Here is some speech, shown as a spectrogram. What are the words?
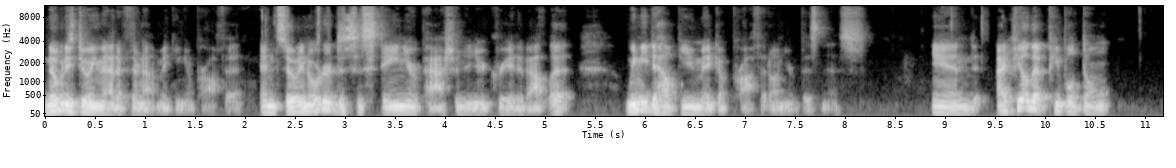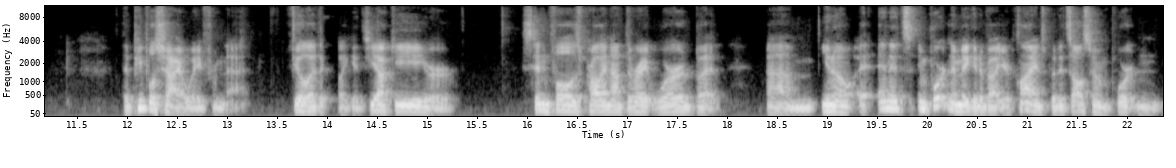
nobody's doing that if they're not making a profit. And so in order to sustain your passion and your creative outlet we need to help you make a profit on your business. And i feel that people don't that people shy away from that. Feel like, like it's yucky or sinful is probably not the right word but um, you know, and it's important to make it about your clients, but it's also important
